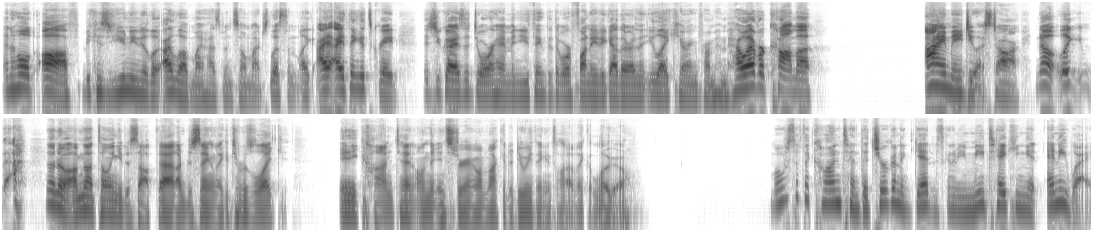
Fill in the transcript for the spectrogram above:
and hold off because you need to look. I love my husband so much. Listen, like I, I think it's great that you guys adore him and you think that we're funny together and that you like hearing from him. However, comma, I made you a star. No, like No, no, I'm not telling you to stop that. I'm just saying, like, in terms of like any content on the Instagram, I'm not going to do anything until I have like a logo. most of the content that you're going to get is going to be me taking it anyway.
